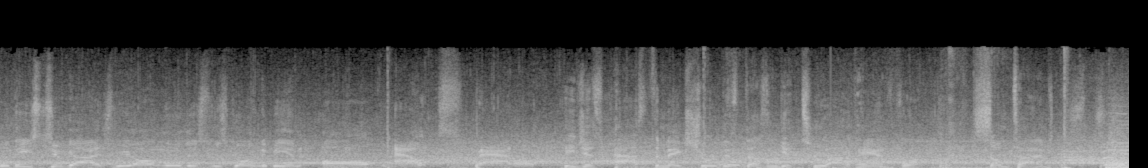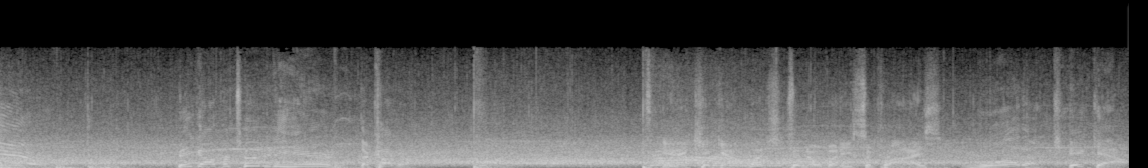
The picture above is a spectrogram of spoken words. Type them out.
With these two guys, we all knew this was going to be an all-out battle. He just has to make sure this doesn't get too out of hand for him. Sometimes Spear! Big opportunity here. The cover. And a kick out, much to nobody's surprise. What a kick out.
